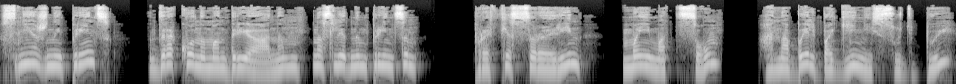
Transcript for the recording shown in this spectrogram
Снежный принц — драконом Андрианом, наследным принцем. Профессор Рин — моим отцом. Аннабель — богиней судьбы.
